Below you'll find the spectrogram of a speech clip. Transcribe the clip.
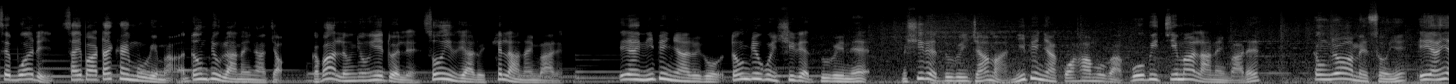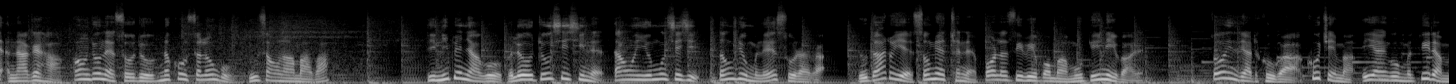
စစ်ပွဲတွေစိုက်ဘာတိုက်ခိုက်မှုတွေမှာအသုံးပြုလာနိုင်တာကြောင့် ကမ္ဘာလုံခြုံရေးအတွက်လည်းစိုးရိမ်စရာတွေဖြစ်လာနိုင်ပါတယ်။ AI နည်းပညာတွေကိုအသုံးပြုခွင့်ရှိတဲ့သူတွေနဲ့မရှိတဲ့သူတွေကြားမှာနည်းပညာကွာဟမှုကပိုပြီးကြီးမားလာနိုင်ပါတယ်။တုံပြောရမယ်ဆိုရင် AI ရဲ့အနာဂတ်ဟာကောင်းကျိုးနဲ့ဆိုးကျိုးနှစ်ခုစလုံးကိုယူဆောင်လာမှာပါ။ဒီနည်းပညာကိုဘယ်လိုအကျိုးရှိရှိနဲ့တာဝန်ယူမှုရှိရှိအသုံးပြုမလဲဆိုတာကလူသားတွေရဲ့ဆုံးဖြတ်ချက်နဲ့ policy တွေပေါ်မှာမူတည်နေပါတယ်။စိုးရင်စရာတစ်ခုကအခုချိန်မှာ AI ကိုမသိတာမ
